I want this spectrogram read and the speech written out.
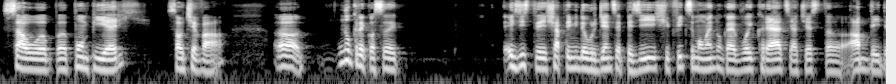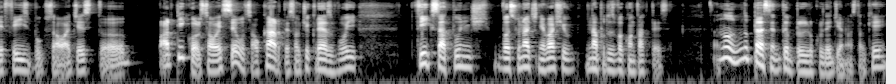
sau uh, pompieri sau ceva, uh, nu cred că o să existe 7000 de urgențe pe zi și fix în momentul în care voi creați acest uh, update de Facebook sau acest uh, articol sau eseu sau carte sau ce creați voi, fix atunci vă suna cineva și n-a putut să vă contacteze. Nu, nu prea se întâmplă lucruri de genul ăsta, ok?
